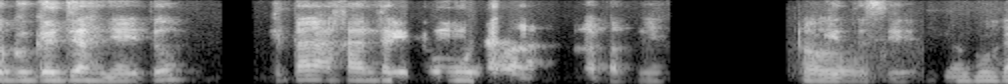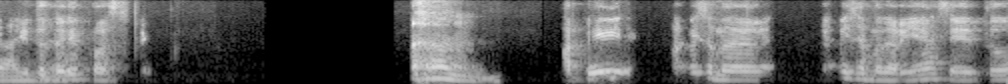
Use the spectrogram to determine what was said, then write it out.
logo gajahnya itu kita akan terhitung mudah lah dapatnya. Oh, gitu sih. Itu dari prospek. Tapi tapi sebenarnya tapi sebenarnya saya itu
